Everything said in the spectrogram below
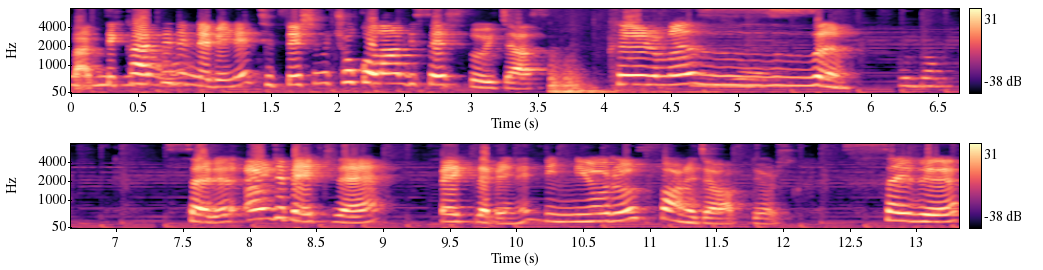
Bak dikkatli dinle beni. Titreşimi çok olan bir ses duyacağız. Kırmızı. Sarı. Önce bekle. Bekle beni. Dinliyoruz. Sonra cevaplıyoruz. Sarı.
